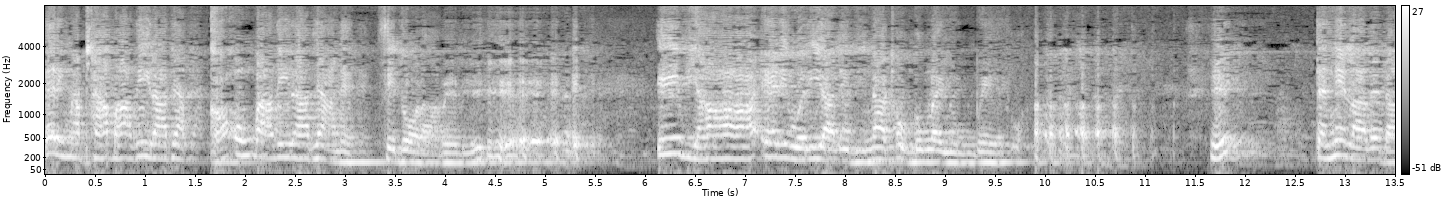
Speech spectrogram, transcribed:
အဲ့ဒီမှာဖြာပါသေးလားဗျခေါင်းအောင်ပါသေးလားဗျနဲ့စစ်တော်တာပဲလေ အေးဗျာအဲ့ဒီဝရိယလေးဒီနာထုတ်လုံးလိုက်လို့ပဲဆိုဟင်တနှစ်လာလဲဒါ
